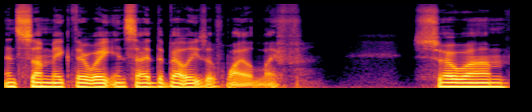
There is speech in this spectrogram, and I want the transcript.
and some make their way inside the bellies of wildlife. So, um,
